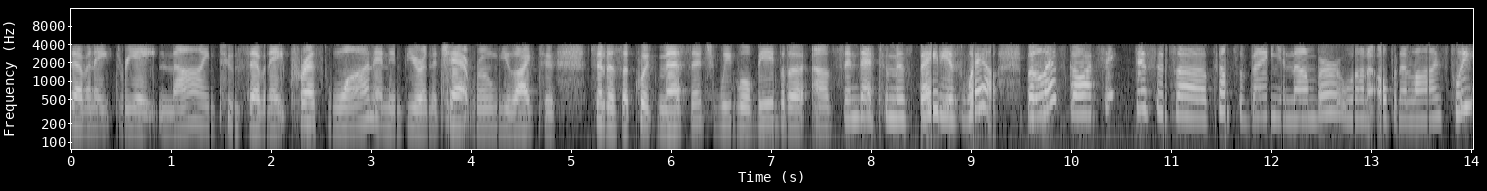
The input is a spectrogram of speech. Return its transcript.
seven eight three eight nine two seven eight. Press one, and if you're in the chat room, you like to send us a quick message, we will be able to uh, send that to Miss Batie as well. But let's go. I think this is a Pennsylvania number. We want to open the lines. Please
